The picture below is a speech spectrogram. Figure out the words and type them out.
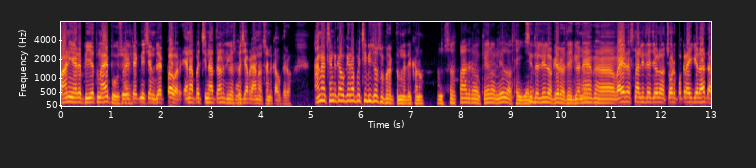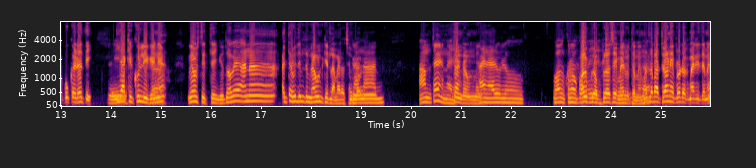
પાણી અરે પિયતમાં આપ્યું સોઇલ ટેકનિશિયન બ્લેક પાવર એના પછીના ત્રણ દિવસ પછી આપણે આનો છંટકાવ કર્યો. આના છંટકાવ કર્યા પછી બીજો શું ફરક તમને દેખાણો? આમ ઘેરો લીલો થઈ ગયો. સીધો લીલો ઘેરો થઈ ગયો અને વાયરસના લીધે જે ઓલો છોડ પકડાઈ ગયેલા હતા કુકડ હતી એ આખી ખુલ્લી ગઈ ને વ્યવસ્થિત થઈ ગયું. તો હવે આના અત્યાર સુધી તમે રાઉન્ડ કેટલા માર્યો છે આમ ત્રણ રાઉન્ડ માર્યા. ઓલું ક્રોપ ઓલ ક્રોપ પ્લસ એ માર્યું તમે. મતલબ આ ત્રણેય પ્રોડક્ટ મારી તમે.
